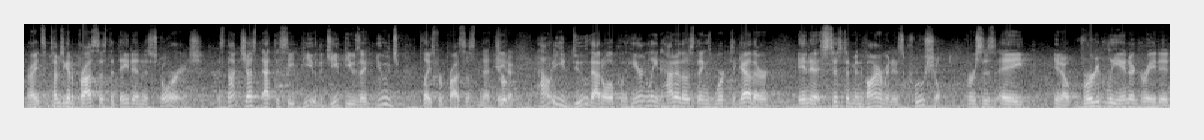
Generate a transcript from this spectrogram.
right? Sometimes you got to process the data in the storage. It's not just at the CPU. The GPU is a huge place for processing that data. Sure. How do you do that all coherently and how do those things work together in a system environment is crucial versus a you know, vertically integrated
